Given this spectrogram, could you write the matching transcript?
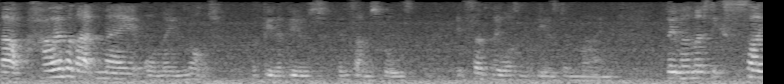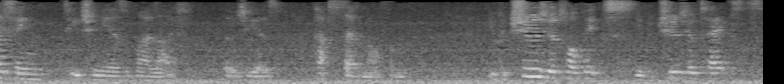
Now, however that may or may not have been abused in some schools, it certainly wasn't abused in mine. They were the most exciting teaching years of my life, those years, perhaps seven of them. You could choose your topics, you could choose your texts,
